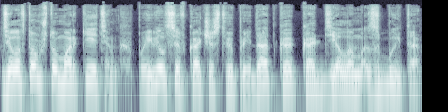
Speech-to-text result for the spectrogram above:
Дело в том, что маркетинг появился в качестве придатка к отделам сбыта.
